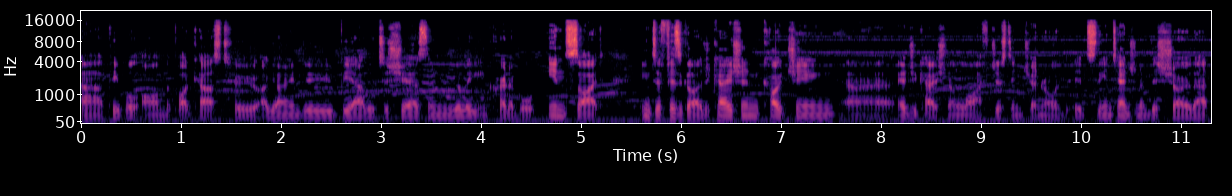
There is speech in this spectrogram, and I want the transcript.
uh, people on the podcast who are going to be able to share some really incredible insight into physical education, coaching, uh, education, and life just in general. It's the intention of this show that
